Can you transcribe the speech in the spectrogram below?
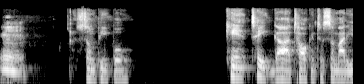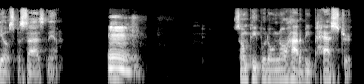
Mm. Some people can't take God talking to somebody else besides them. Mm. Some people don't know how to be pastored.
